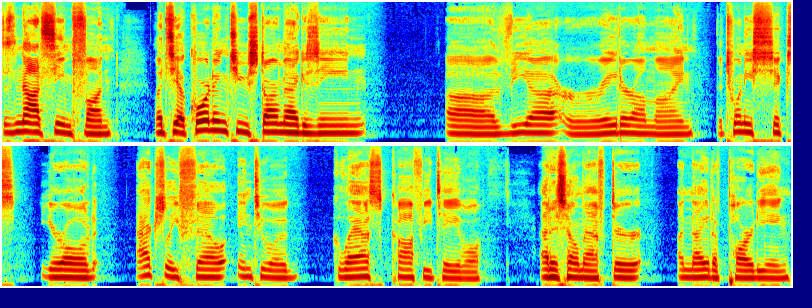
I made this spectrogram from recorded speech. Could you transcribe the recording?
Does not seem fun. Let's see. According to Star Magazine, uh, via Radar Online, The 26 year old actually fell into a glass coffee table at his home after a night of partying.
